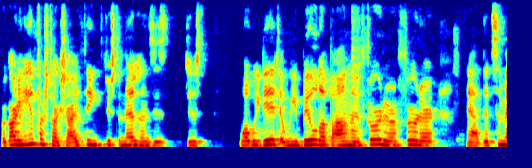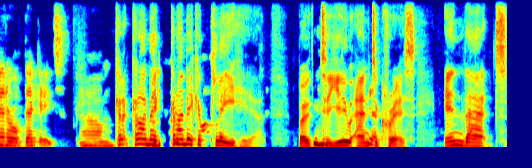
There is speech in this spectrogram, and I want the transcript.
regarding infrastructure i think just the netherlands is just what we did and we build up on and further and further yeah that's a matter of decades um, can, can i make can i make a plea here both to you and yeah. to chris in that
